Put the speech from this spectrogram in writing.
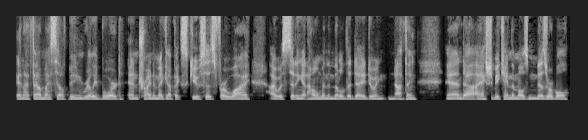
And I found myself being really bored and trying to make up excuses for why I was sitting at home in the middle of the day doing nothing. And uh, I actually became the most miserable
